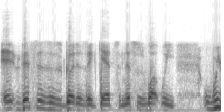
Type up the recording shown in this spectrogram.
it, this is as good as it gets, and this is what we we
